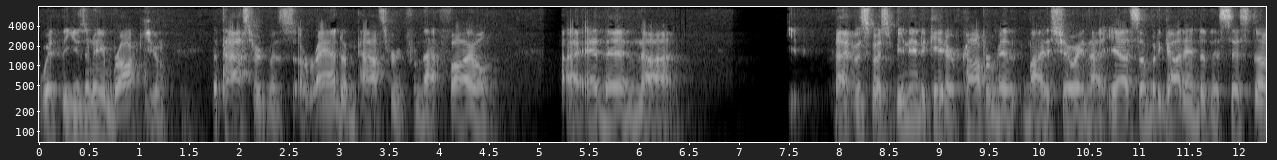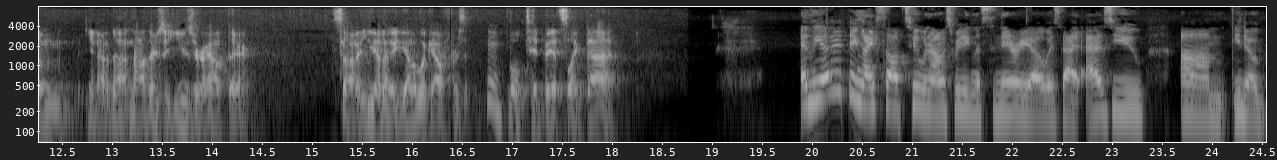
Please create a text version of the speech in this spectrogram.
with the username RockYou. The password was a random password from that file. Uh, and then uh, that was supposed to be an indicator of compromise, showing that, yeah, somebody got into the system. You know, now there's a user out there. So you gotta you gotta look out for hmm. little tidbits like that. And the other thing I saw too when I was reading the scenario is that as you um, you know,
